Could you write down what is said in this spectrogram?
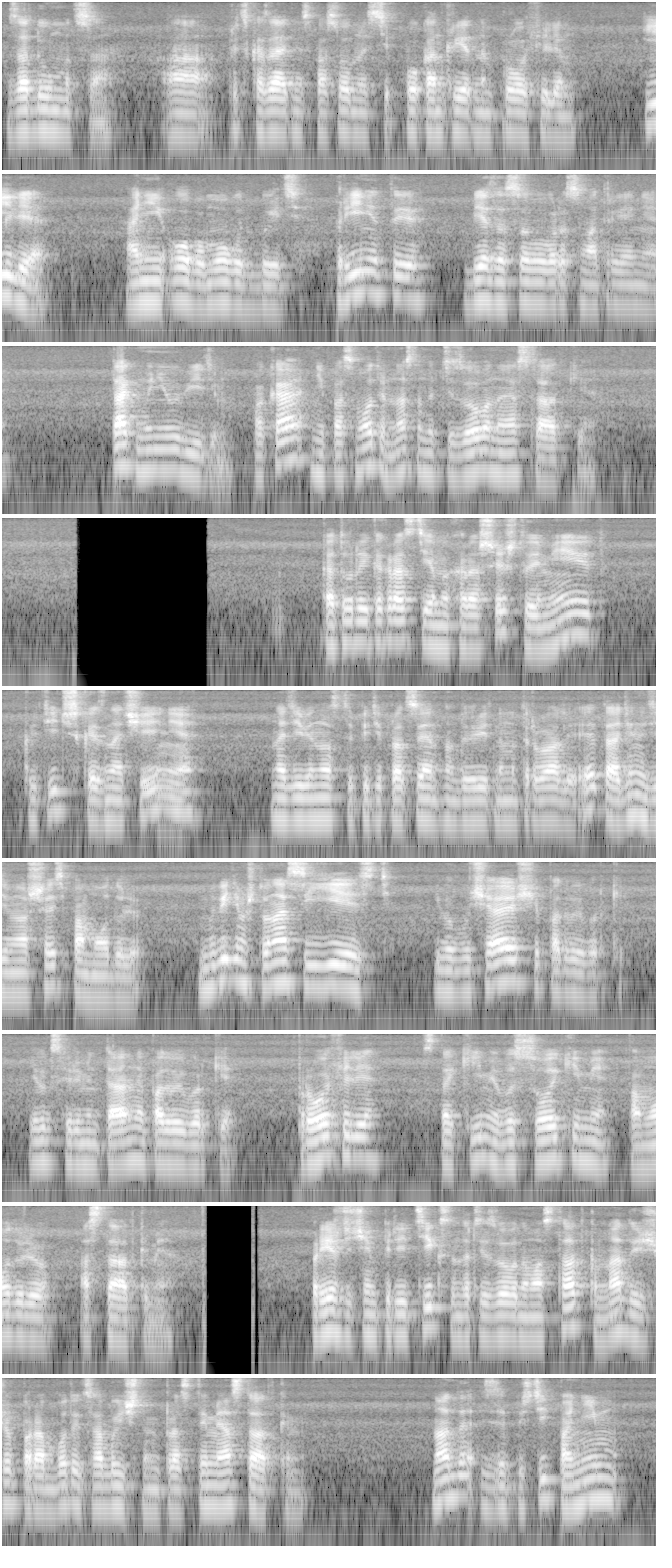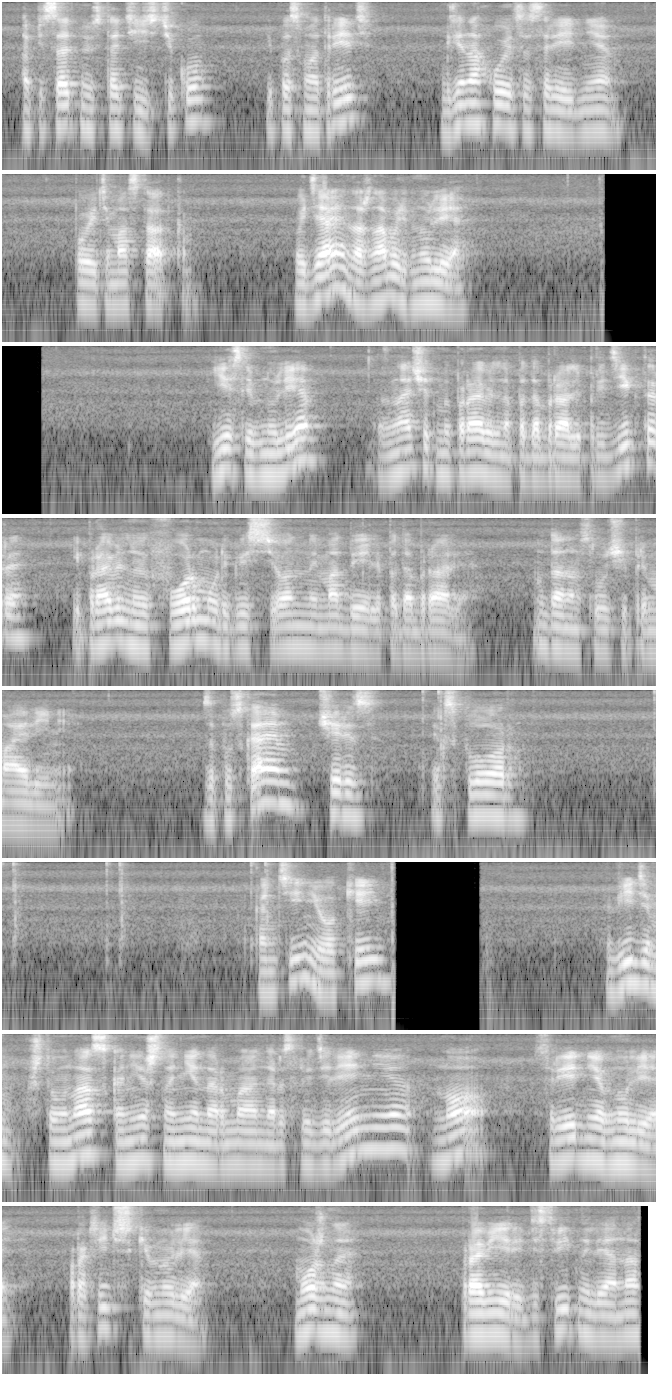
задуматься о предсказательной способности по конкретным профилям. Или они оба могут быть приняты без особого рассмотрения. Так мы не увидим, пока не посмотрим на стандартизованные остатки которые как раз тем и хороши, что имеют критическое значение на 95% доверительном интервале, это 1,96 по модулю. Мы видим, что у нас есть и в обучающей подвыборке, и в экспериментальной подвыборке профили с такими высокими по модулю остатками. Прежде чем перейти к стандартизованным остаткам, надо еще поработать с обычными простыми остатками. Надо запустить по ним описательную статистику и посмотреть, где находится средняя по этим остаткам. В идеале должна быть в нуле. Если в нуле, значит мы правильно подобрали предикторы и правильную форму регрессионной модели подобрали. В данном случае прямая линия. Запускаем через Explore. Continue, ОК. Видим, что у нас, конечно, ненормальное распределение, но среднее в нуле, практически в нуле. Можно проверить, действительно ли она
